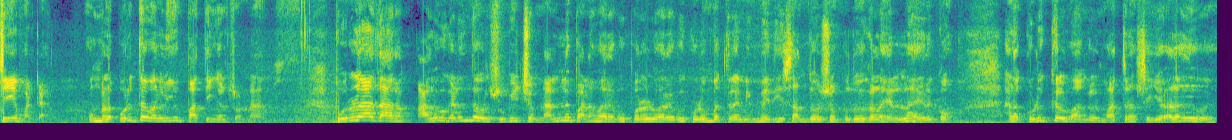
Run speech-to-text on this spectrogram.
செய்ய மாட்டேன் உங்களை பொறுத்த வரலையும் பார்த்தீங்கன்னு சொன்னால் பொருளாதாரம் அளவு கடந்த ஒரு சுபிட்சம் நல்ல பண வரவு பொருள் வரவு குடும்பத்தில் நிம்மதி சந்தோஷம் குதூகலம் எல்லாம் இருக்கும். ஆனால் கொடுக்கல் வாங்கல் மாத்திரம் செய்ய அதாவது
